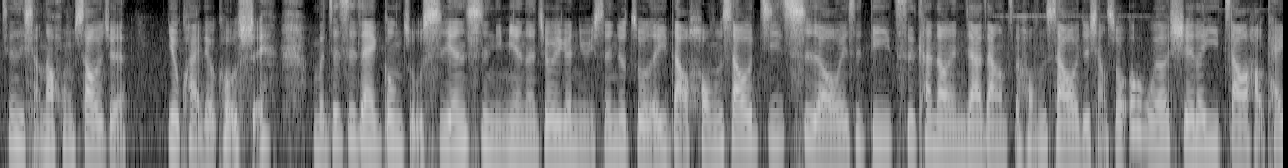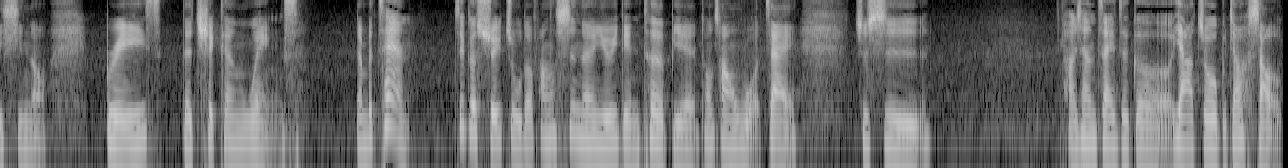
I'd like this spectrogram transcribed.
真是想到红烧，就觉得又快流口水。我们这次在共煮实验室里面呢，就一个女生就做了一道红烧鸡翅哦，我也是第一次看到人家这样子红烧，我就想说哦，我要学了一招，好开心哦！Braise the chicken wings. Number ten，这个水煮的方式呢有一点特别，通常我在就是好像在这个亚洲比较少。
